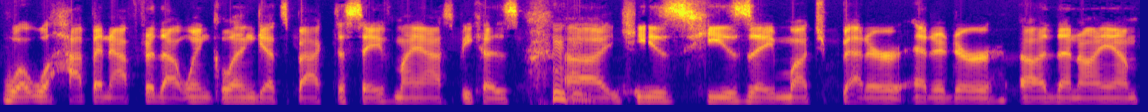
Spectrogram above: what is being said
what will happen after that when Glenn gets back to save my ass because uh, he's he's a much better editor uh, than I am,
